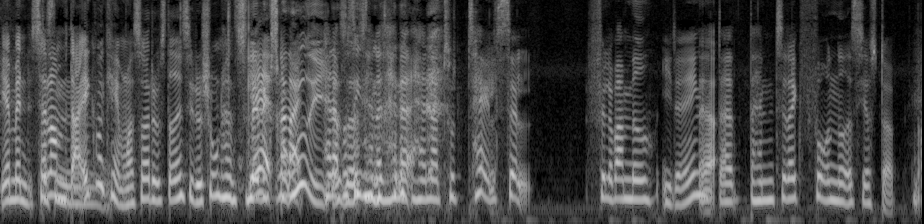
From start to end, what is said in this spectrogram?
Jamen, selvom sådan, der ikke var kamera, så er det jo stadig en situation, han slet ja, ikke skulle nej, ud i. Han er, altså, præcis, han er, han, er, han er totalt selv følger bare med i det. Ikke? Ja. Der, der, han sætter ikke foden ned og siger stop. Nej.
